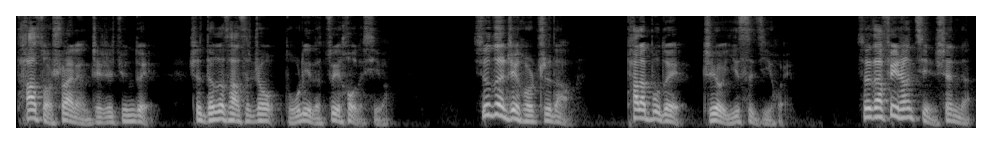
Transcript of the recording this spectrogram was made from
他所率领这支军队是德克萨斯州独立的最后的希望。休斯顿这会儿知道他的部队只有一次机会，所以他非常谨慎地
